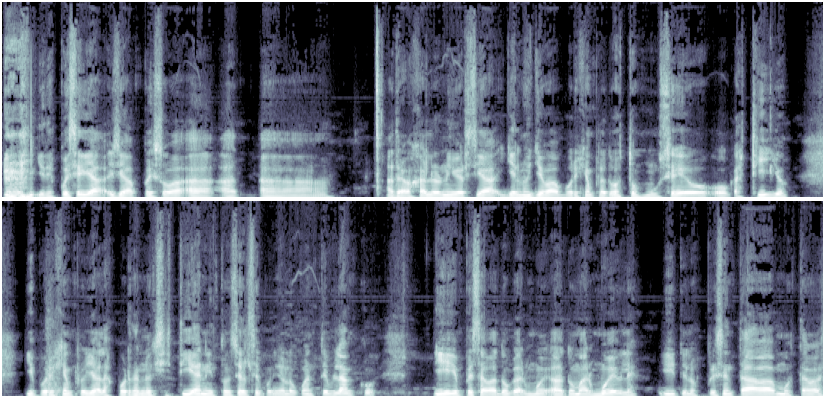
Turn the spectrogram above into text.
y después ella ya empezó a, a trabajar en la universidad y él nos lleva, por ejemplo, a todos estos museos o castillos y, por ejemplo, ya las cuerdas no existían y entonces él se ponía los guantes blancos y empezaba a, tocar, a tomar muebles y te los presentaba, mostraba,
